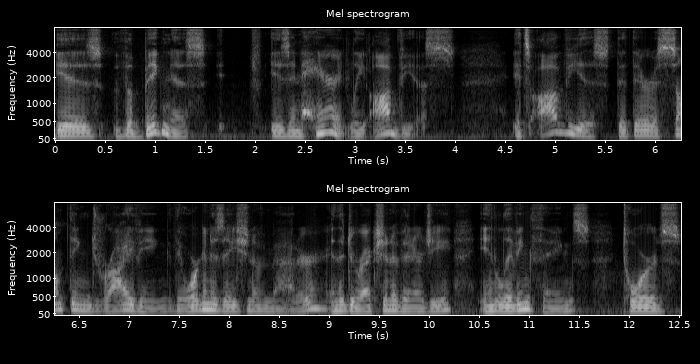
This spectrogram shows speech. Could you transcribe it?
is the bigness is inherently obvious. It's obvious that there is something driving the organization of matter in the direction of energy in living things towards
